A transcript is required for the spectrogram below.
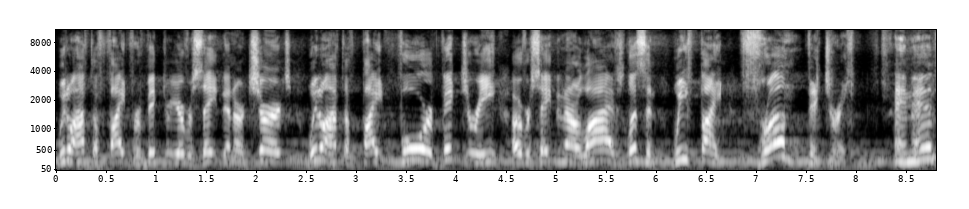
We don't have to fight for victory over Satan in our church. We don't have to fight for victory over Satan in our lives. Listen, we fight from victory. Amen.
